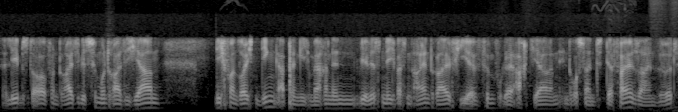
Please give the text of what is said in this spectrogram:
Lebensdauer von 30 bis 35 Jahren nicht von solchen Dingen abhängig machen, denn wir wissen nicht, was in ein, drei, vier, fünf oder acht Jahren in Russland der Fall sein wird.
